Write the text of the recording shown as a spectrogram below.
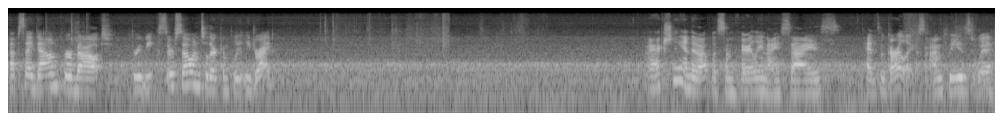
upside down for about three weeks or so until they're completely dried. I actually ended up with some fairly nice size heads of garlic, so I'm pleased with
